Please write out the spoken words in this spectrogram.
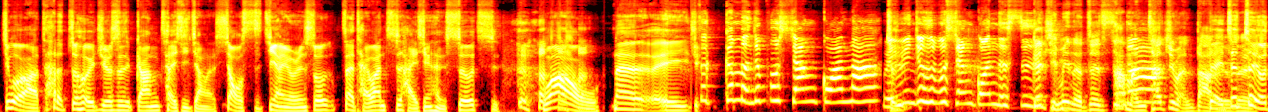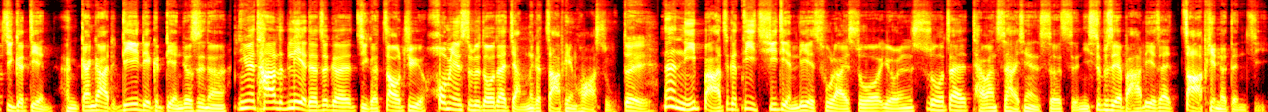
结果啊，他的最后一句就是刚蔡西讲了，笑死，竟然有人说在台湾吃海鲜很奢侈，哇哦，那诶，欸、这根本就不相关啊，明明就是不相关的事，跟前面的这差蛮差距蛮大的，对，对，这这有几个点很尴尬的，第一个点就是呢，因为他列的这个几个造句后面是不是都在讲那个诈骗话术？对，那你把这个第七点列出来说，有人说在台湾吃海鲜很奢侈，你是不是也把它列在诈骗的等级？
